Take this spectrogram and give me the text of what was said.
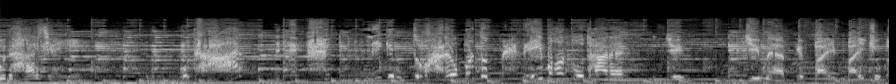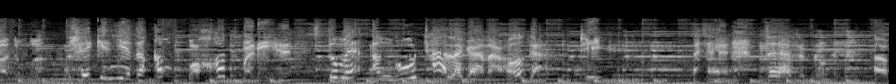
उधार चाहिए। उधार? लेकिन तुम्हारे ऊपर तो पहले ही बहुत उधार है। जी जी, मैं आपके पाई पाई चुका दूँगा। लेकिन ये रकम बहुत बड़ी है। तुम्हें अंगूठा लगाना होगा। ठीक है। जरा रुको। अब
